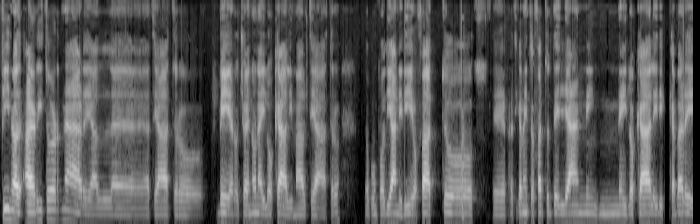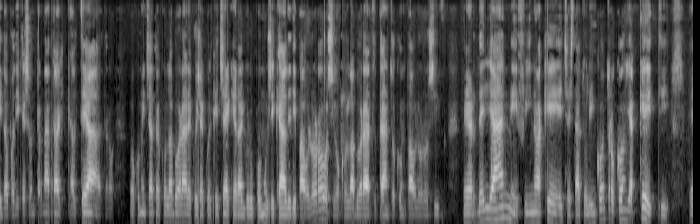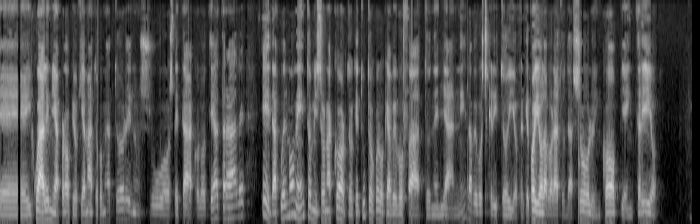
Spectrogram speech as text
fino a, a ritornare al, eh, teatro vero, cioè non ai locali ma al teatro, dopo un po' di anni lì ho fatto, eh, praticamente ho fatto degli anni nei locali di cabaret, dopodiché sono tornato al, al teatro, ho cominciato a collaborare con C'è quel che c'è, che era il gruppo musicale di Paolo Rossi, ho collaborato tanto con Paolo Rossi per degli anni, fino a che c'è stato l'incontro con Iacchetti, eh, il quale mi ha proprio chiamato come attore in un suo spettacolo teatrale e da quel momento mi sono accorto che tutto quello che avevo fatto negli anni l'avevo scritto io, perché poi ho lavorato da solo, in coppia, in trio,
